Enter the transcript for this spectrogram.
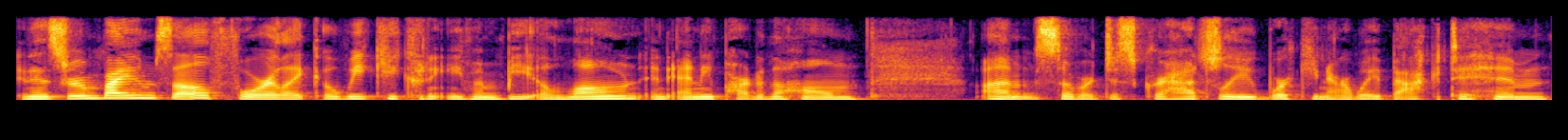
in his room by himself for like a week. He couldn't even be alone in any part of the home. Um, so we're just gradually working our way back to him,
